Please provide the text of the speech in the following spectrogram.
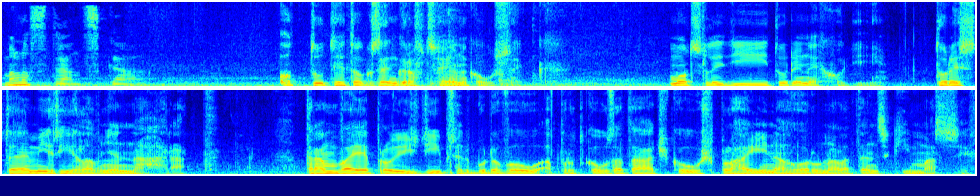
Malostranská. Odtud je to k Zengrovce jen kousek. Moc lidí tudy nechodí. Turisté míří hlavně na hrad. Tramvaje projíždí před budovou a prudkou zatáčkou šplhají nahoru na letenský masiv.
